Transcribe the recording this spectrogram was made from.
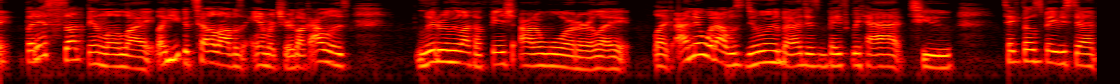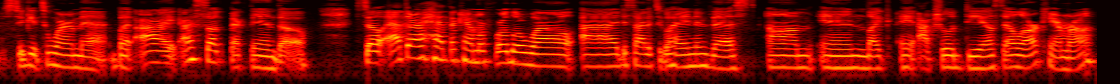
but it sucked in low light. Like you could tell I was amateur. Like I was literally like a fish out of water. Like like I knew what I was doing, but I just basically had to take those baby steps to get to where I'm at. But I I sucked back then though. So after I had the camera for a little while, I decided to go ahead and invest um, in like an actual DSLR camera.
